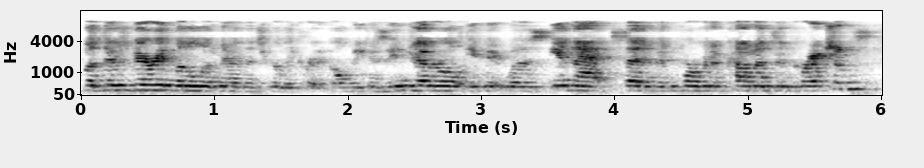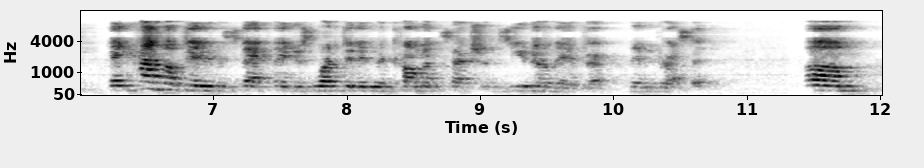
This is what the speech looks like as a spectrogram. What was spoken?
But there's very little in there that's really critical because in general, if it was in that set of informative comments and corrections, they have updated the spec, they just left it in the comment sections, you know they've, they've addressed it. Um,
